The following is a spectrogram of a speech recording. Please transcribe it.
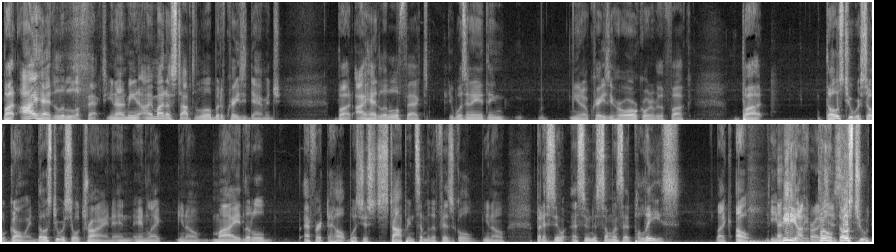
but I had little effect. You know what I mean? I might have stopped a little bit of crazy damage, but I had little effect. It wasn't anything, you know, crazy heroic or whatever the fuck, but those two were still going. Those two were still trying, and and like you know, my little effort to help was just stopping some of the physical, you know. But as soon as soon as someone said police, like oh, immediately, boom, those two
